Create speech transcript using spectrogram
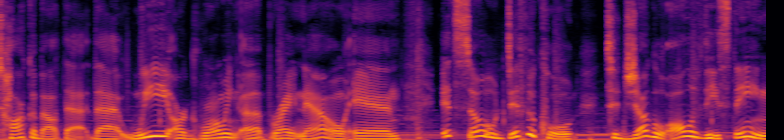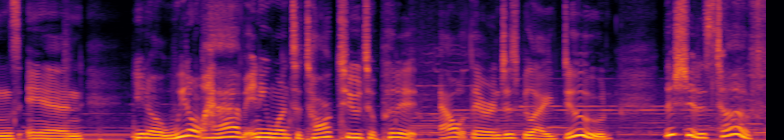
talk about that that we are growing up right now and it's so difficult to juggle all of these things and you know we don't have anyone to talk to to put it out there and just be like dude this shit is tough.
